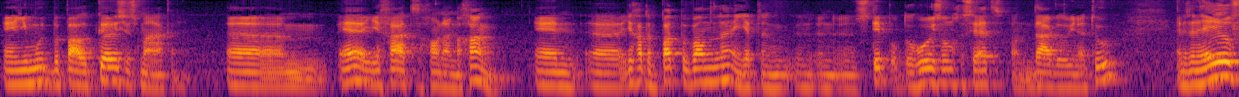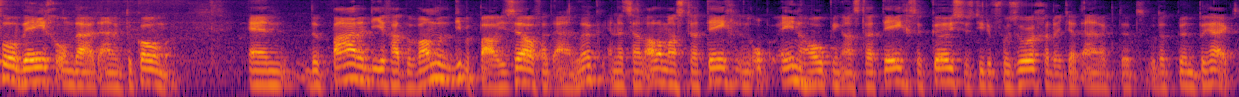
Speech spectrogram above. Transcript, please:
En je moet bepaalde keuzes maken. Um, hè, je gaat gewoon aan de gang. En uh, je gaat een pad bewandelen en je hebt een, een, een, stip op de horizon gezet van daar wil je naartoe. En er zijn heel veel wegen om daar uiteindelijk te komen. En de paden die je gaat bewandelen, die bepaal je zelf uiteindelijk. En het zijn allemaal strategische, een opeenhoping aan strategische keuzes die ervoor zorgen dat je uiteindelijk dat, dat punt bereikt.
